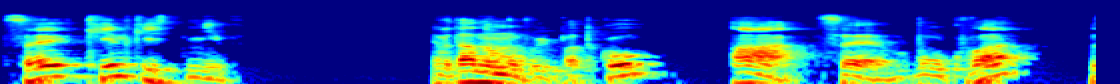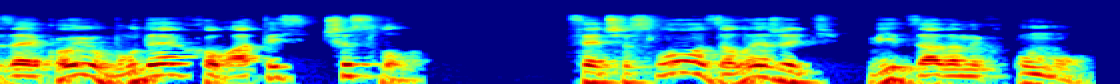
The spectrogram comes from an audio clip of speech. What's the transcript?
це кількість днів. В даному випадку А це буква, за якою буде ховатись число. Це число залежить від заданих умов.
